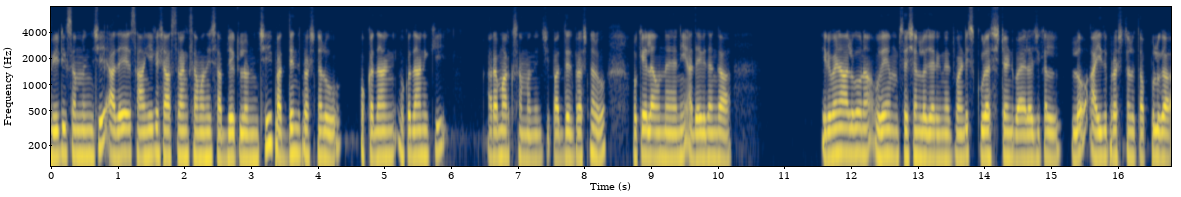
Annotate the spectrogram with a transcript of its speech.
వీటికి సంబంధించి అదే సాంఘిక శాస్త్రానికి సంబంధించి సబ్జెక్టుల నుంచి పద్దెనిమిది ప్రశ్నలు ఒకదాని ఒకదానికి అర మార్క్ సంబంధించి పద్దెనిమిది ప్రశ్నలు ఒకేలా ఉన్నాయని అదేవిధంగా ఇరవై నాలుగున ఉదయం సెషన్లో జరిగినటువంటి స్కూల్ అసిస్టెంట్ బయాలజికల్లో ఐదు ప్రశ్నలు తప్పులుగా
